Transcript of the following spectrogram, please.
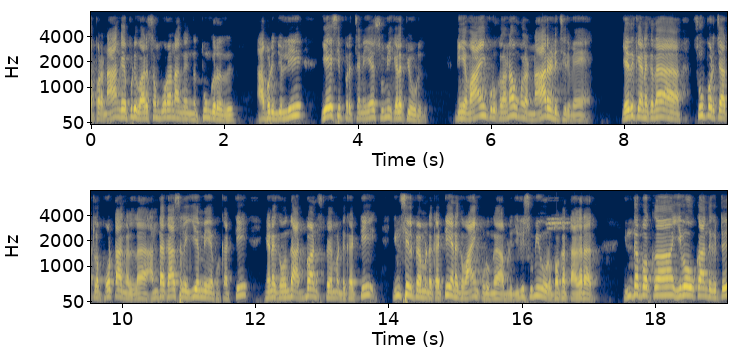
அப்புறம் நாங்கள் எப்படி வருஷம் பூரா நாங்கள் இங்கே தூங்குறது? அப்படின்னு சொல்லி ஏசி பிரச்சனையை சுமி கிளப்பி விடுது. நீங்கள் வாங்கி கொடுக்கலன்னா உங்களை நார் அடிச்சிருவேன் எதுக்கு எனக்கு தான் சூப்பர் சாட்டில் போட்டாங்கல்ல அந்த காசில் இஎம்ஐயை இப்போ கட்டி எனக்கு வந்து அட்வான்ஸ் பேமெண்ட் கட்டி இன்சியல் பேமெண்ட்டை கட்டி எனக்கு வாங்கி கொடுங்க அப்படின்னு சொல்லி சுமி ஒரு பக்கம் தகராறு. இந்த பக்கம் இவ உட்காந்துக்கிட்டு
